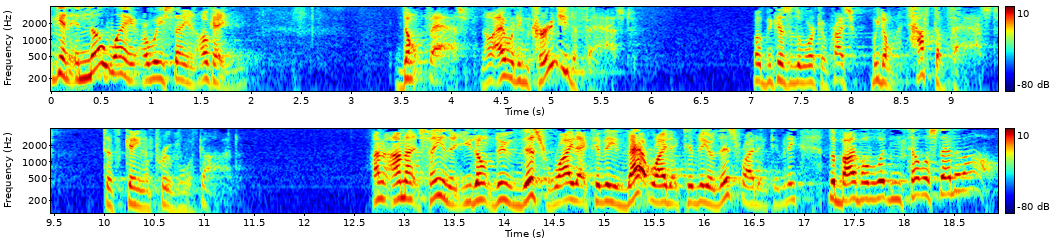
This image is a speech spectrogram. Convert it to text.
Again, in no way are we saying, okay, don't fast. No, I would encourage you to fast. But because of the work of Christ, we don't have to fast to gain approval with God. I'm, I'm, not saying that you don't do this right activity, that right activity, or this right activity. The Bible wouldn't tell us that at all.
